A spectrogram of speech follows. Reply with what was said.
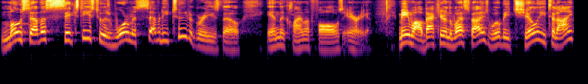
most of us 60s to as warm as 72 degrees, though, in the Klamath Falls area. Meanwhile, back here in the West Valleys, we'll be chilly tonight.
